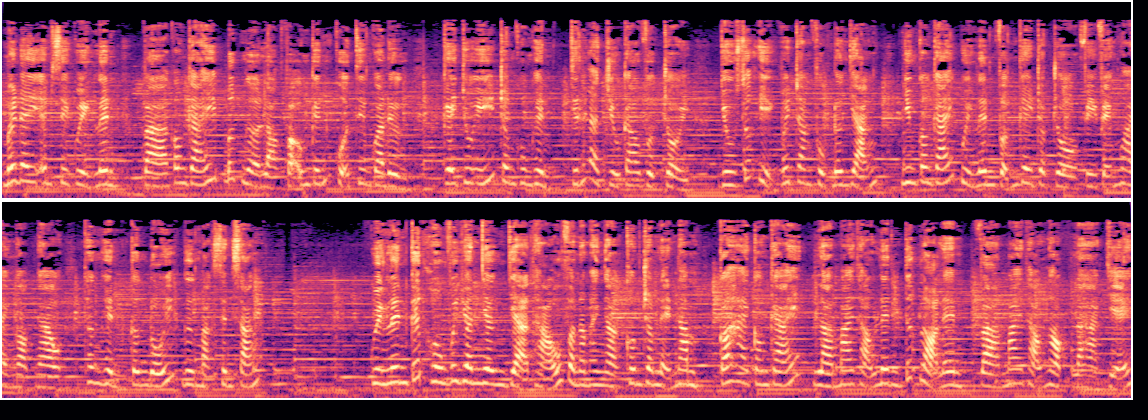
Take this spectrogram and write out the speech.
Mới đây, MC Quyền Linh và con gái bất ngờ lọt vào ống kính của team qua đường. Gây chú ý trong khung hình chính là chiều cao vượt trội. Dù xuất hiện với trang phục đơn giản, nhưng con gái Quyền Linh vẫn gây trập trồ vì vẻ ngoài ngọt ngào, thân hình cân đối, gương mặt xinh xắn. Quyền Linh kết hôn với doanh nhân Dạ Thảo vào năm 2005, có hai con gái là Mai Thảo Linh tức Lọ Lem và Mai Thảo Ngọc là hạt dẻ.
